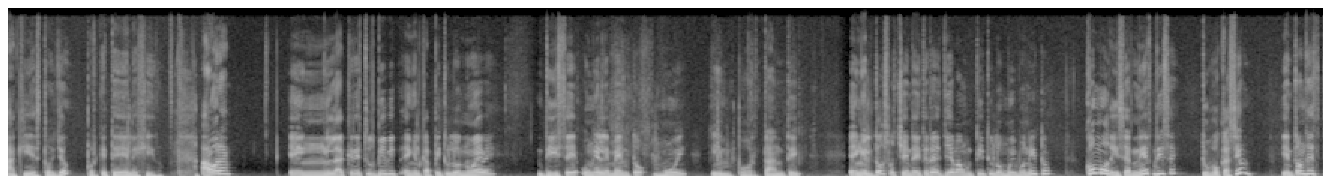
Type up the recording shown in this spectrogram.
aquí estoy yo porque te he elegido. Ahora, en la Christus Vivit, en el capítulo 9, dice un elemento muy importante. En el 283 lleva un título muy bonito. ¿Cómo discernir? Dice, tu vocación. Y entonces,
